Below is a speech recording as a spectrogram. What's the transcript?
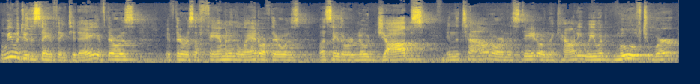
And we would do the same thing today. If there was if there was a famine in the land, or if there was, let's say, there were no jobs in the town or in the state or in the county, we would move to where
